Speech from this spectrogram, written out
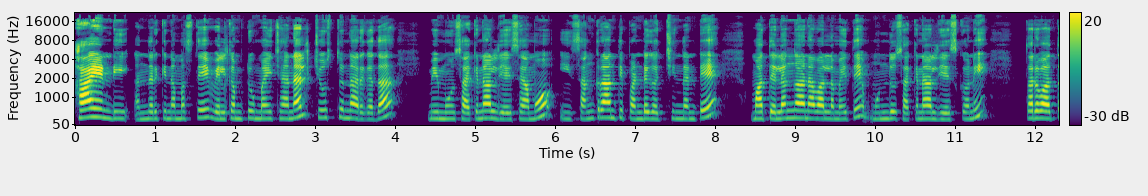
హాయ్ అండి అందరికీ నమస్తే. Welcome to my channel. చూస్తున్నారు కదా మేము సకినాలు చేసాము ఈ సంక్రాంతి పండుగ వచ్చిందంటే మా తెలంగాణ వాళ్ళమైతే ముందు సకినాలు చేసుకొని తర్వాత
